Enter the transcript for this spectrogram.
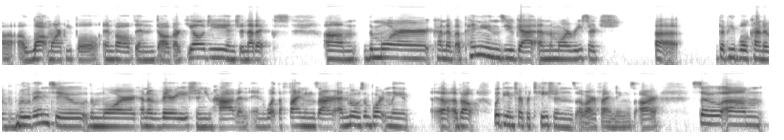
uh, a lot more people involved in dog archaeology and genetics. Um, the more kind of opinions you get and the more research uh, that people kind of move into, the more kind of variation you have in, in what the findings are. And most importantly, uh, about what the interpretations of our findings are. So, um,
